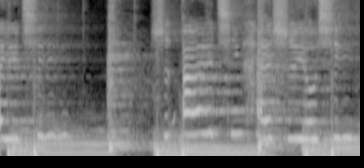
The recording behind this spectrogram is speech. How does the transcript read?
在一起？是爱情还是游戏？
